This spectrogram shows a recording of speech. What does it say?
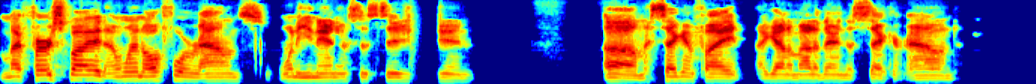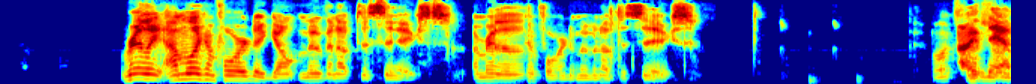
my first fight, I went all four rounds, won a unanimous decision. Uh, my second fight, I got him out of there in the second round. Really, I'm looking forward to go moving up to six. I'm really looking forward to moving up to six. Well, I- Yeah,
